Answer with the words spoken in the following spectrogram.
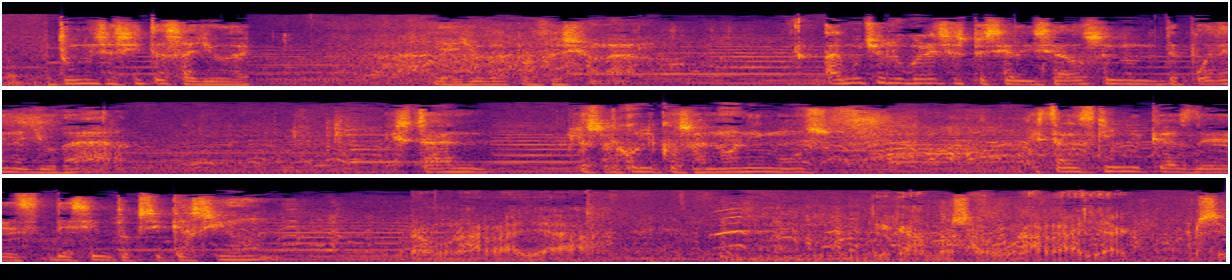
¿no? Tú necesitas ayuda y ayuda profesional. Hay muchos lugares especializados en donde te pueden ayudar. Están los alcohólicos anónimos, están las clínicas de desintoxicación. Una raya, digamos, a una raya, sí,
